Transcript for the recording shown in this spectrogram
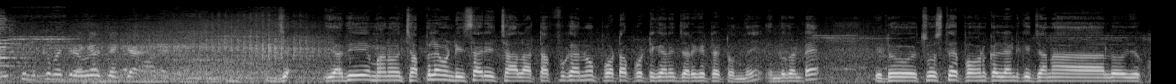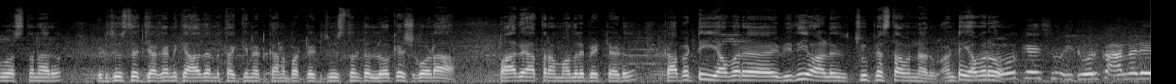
నెక్స్ట్ ముఖ్యమంత్రి ఎవరు వచ్చే అది మనం చెప్పలేమండి. ఈసారి చాలా టఫ్గాను పోటాపోటీగానే జరిగేటట్టు ఉంది ఎందుకంటే ఇటు చూస్తే పవన్ కళ్యాణ్కి జనాలు ఎక్కువ వస్తున్నారు. ఇటు చూస్తే జగన్కి ఆదరణ తగ్గినట్టు కనపడలేదు ఇటు చూస్తుంటే లోకేష్ కూడా పాదయాత్ర మొదలుపెట్టాడు. కాబట్టి ఎవరి విధి వాళ్ళు చూపిస్తూ ఉన్నారు. అంటే ఎవరు లోకేష్ ఇదివరకు ఆల్రెడీ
